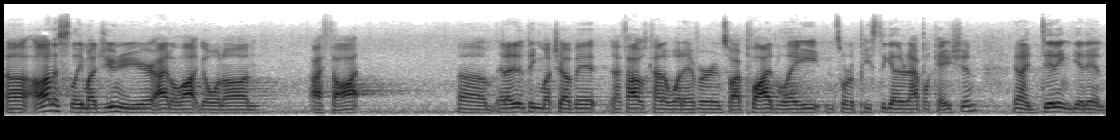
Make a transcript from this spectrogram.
Uh, honestly, my junior year, I had a lot going on, I thought. Um, and I didn't think much of it. I thought it was kind of whatever. And so I applied late and sort of pieced together an application, and I didn't get in.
